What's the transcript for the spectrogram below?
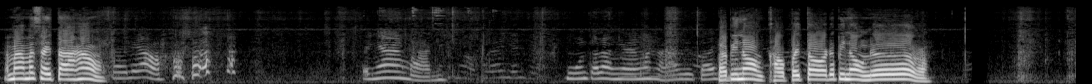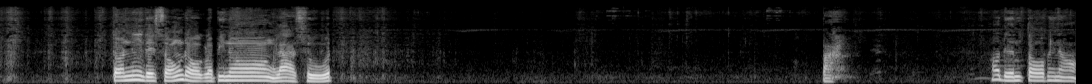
เอามามาใส่ตาเฮาไปแล้วไปย่างบาทนี่มูนกำลังย่างมาหาอยู่ไปไปพี่น้องเขาไปต่อเด้อพี่น้องเด้อตอนนี้ได้สองดอกแล้วพี่น้องล่าสุดไปะ เขาเดินต่อพี่น้อง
